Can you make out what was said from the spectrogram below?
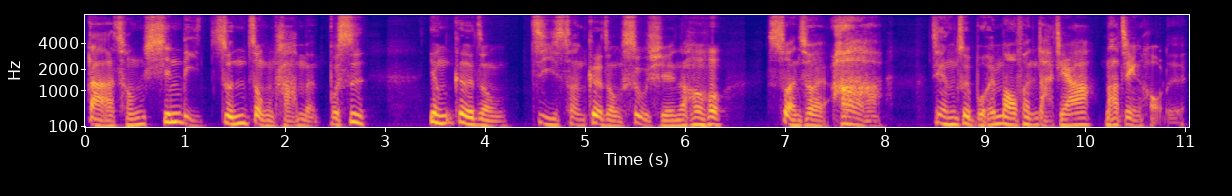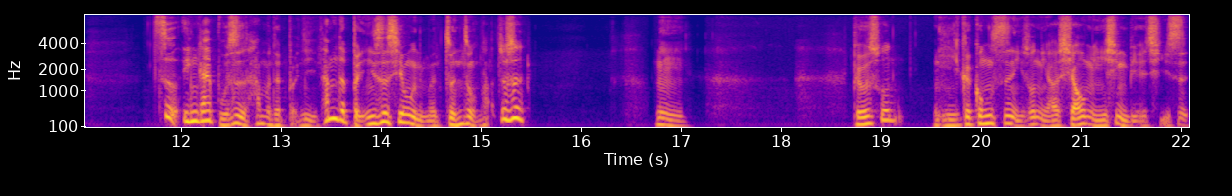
打从心里尊重他们，不是用各种计算、各种数学，然后算出来啊，这样最不会冒犯大家，那这样好了。这应该不是他们的本意，他们的本意是希望你们尊重他，就是你，比如说你一个公司，你说你要消弭性别歧视，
